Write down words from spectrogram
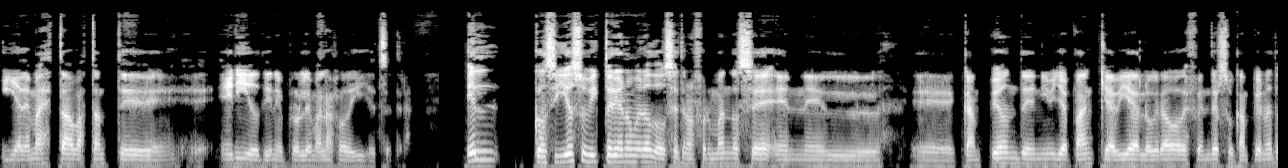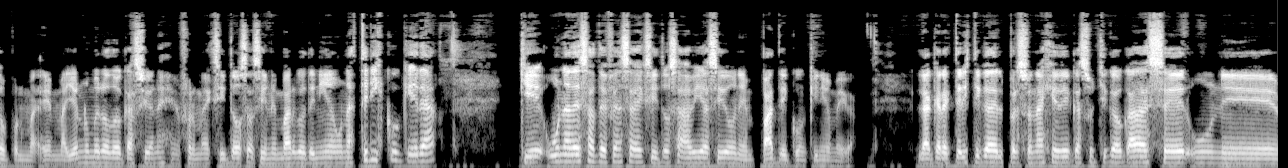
Y además está bastante eh, herido, tiene problemas en las rodillas, etc. Él consiguió su victoria número 12 transformándose en el eh, campeón de New Japan que había logrado defender su campeonato por ma en mayor número de ocasiones en forma exitosa, sin embargo tenía un asterisco que era que una de esas defensas exitosas había sido un empate con Kenny Omega. La característica del personaje de Kazuchika Okada es ser un eh,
